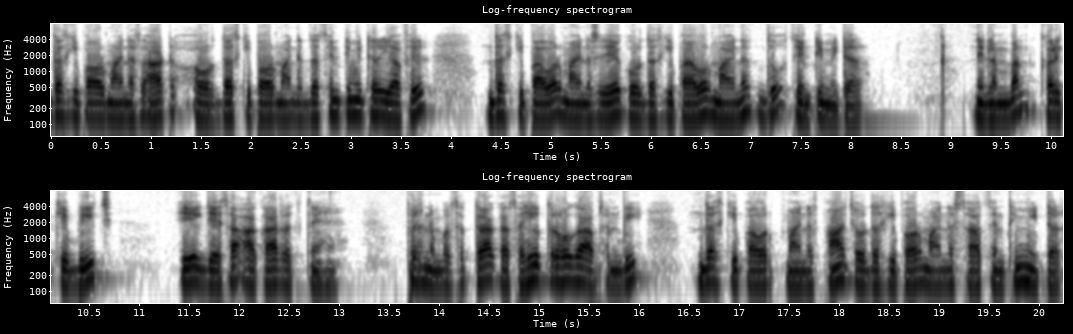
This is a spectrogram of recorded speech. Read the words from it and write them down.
दस की पावर माइनस आठ और दस की पावर माइनस दस सेंटीमीटर, या फिर दस की पावर माइनस एक और दस की पावर माइनस दो सेंटीमीटर। निलंबन कड़ के बीच एक जैसा आकार रखते हैं। प्रश्न नंबर सत्रह का सही उत्तर होगा ऑप्शन बी, दस की पावर माइनस पाँच और दस की पावर माइनस सात सेंटीमीटर।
